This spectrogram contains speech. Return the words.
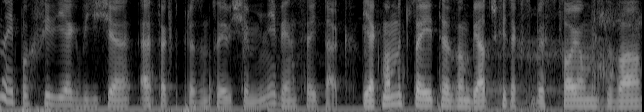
No i po chwili, jak widzicie, efekt prezentuje się mniej więcej tak. Jak mamy tutaj te zombiaczki, tak sobie stoją dwa,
